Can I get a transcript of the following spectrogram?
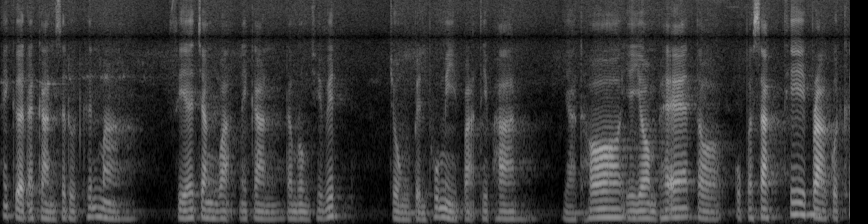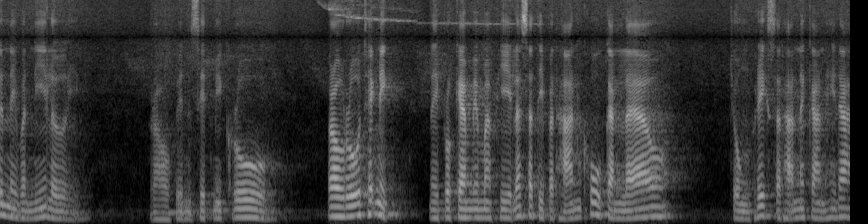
ให้เกิดอาการสะดุดขึ้นมา เสียจังหวะในการดำรงชีวิต จงเป็นผู้มีปฏิภาณอย่าท้ออย่ายอมแพ้ต่ออุปสรรคที่ปรากฏขึ้นในวันนี้เลย เราเป็นสิทธิ์มีครู เรารู้เทคนิคในโปรแกรม MRP และสติปัฏฐานคู่กันแล้ว จงพลิกสถานการณ์ให้ได้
